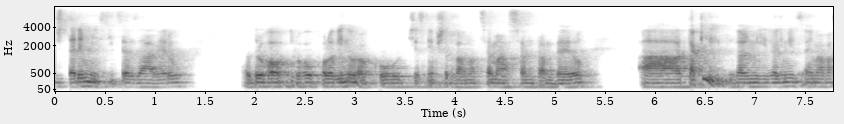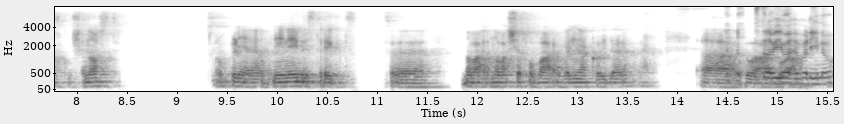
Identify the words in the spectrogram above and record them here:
čtyři měsíce v závěru, druhou, druhou polovinu roku, těsně před Vánocema jsem tam byl. A taky velmi, velmi zajímavá zkušenost. Úplně, úplně jiný distrikt, nová, nová šefová Evelina Kojder. Zdravíme Evelinu.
